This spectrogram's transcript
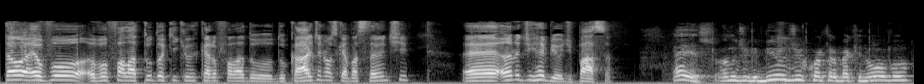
Então eu vou, eu vou falar tudo aqui que eu quero falar do, do Cardinals, que é bastante. É, ano de rebuild, passa. É isso, ano de rebuild, quarterback novo.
